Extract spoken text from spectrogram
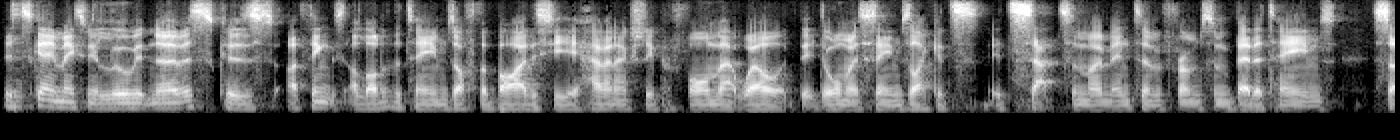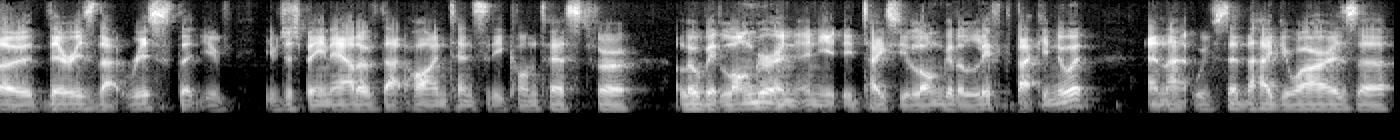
This game makes me a little bit nervous because I think a lot of the teams off the bye this year haven't actually performed that well. It almost seems like it's it's sapped some momentum from some better teams. So there is that risk that you've you've just been out of that high intensity contest for a little bit longer, and, and you, it takes you longer to lift back into it. And that we've said the Jaguares are,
